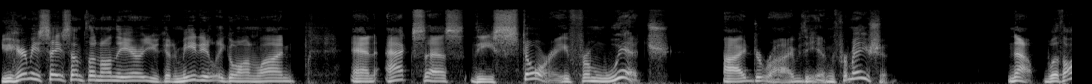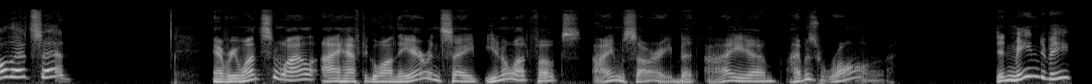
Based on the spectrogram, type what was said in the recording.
you hear me say something on the air, you can immediately go online and access the story from which I derive the information. Now, with all that said, every once in a while I have to go on the air and say, you know what, folks, I'm sorry, but I uh, I was wrong. Didn't mean to be,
